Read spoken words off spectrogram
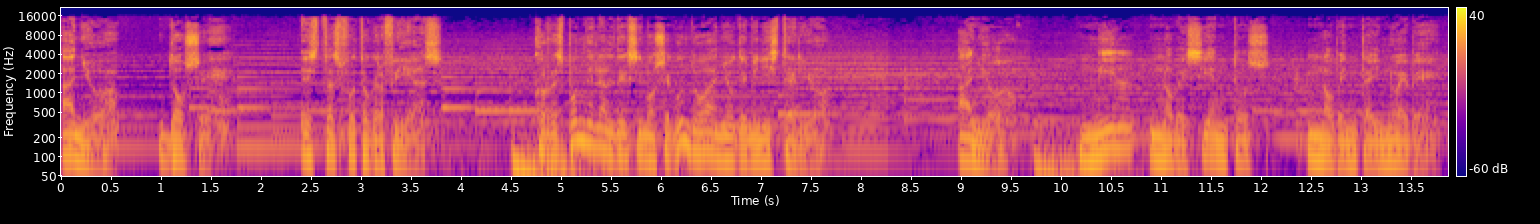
Año 12. Estas fotografías corresponden al decimosegundo año de ministerio. Año 1999.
